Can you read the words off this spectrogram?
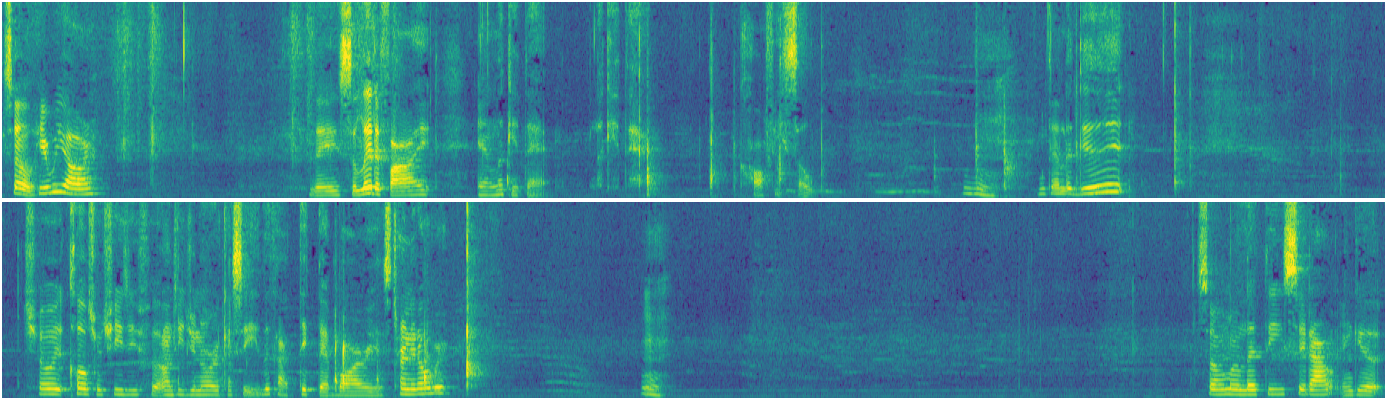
So here we are. They solidified. And look at that. Look at that. Coffee soap. Mm, does that look good? Show it closer, Cheesy, for Auntie Janora can see. Look how thick that bar is. Turn it over. Mm. So I'm going to let these sit out and get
